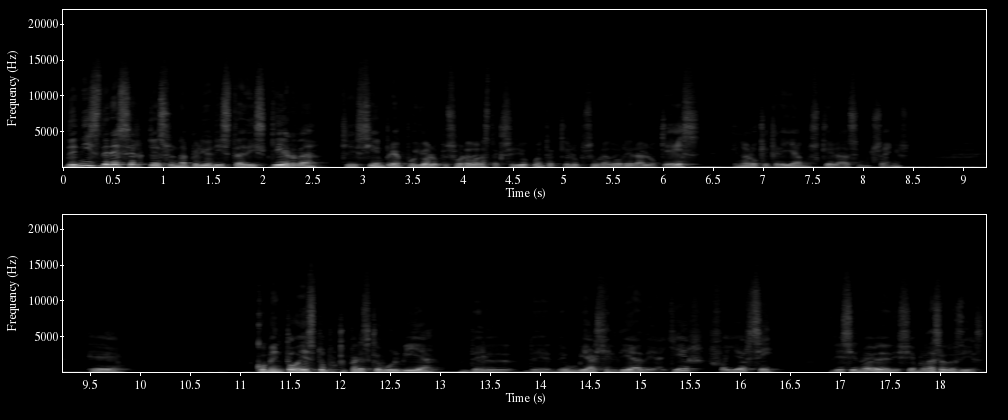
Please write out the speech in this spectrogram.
Denise Dresser, que es una periodista de izquierda que siempre apoyó a López Obrador hasta que se dio cuenta que López Obrador era lo que es y no lo que creíamos que era hace muchos años, eh, comentó esto porque parece que volvía de, de, un viaje el día de ayer, fue ayer, sí, 19 de diciembre, hace dos días.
